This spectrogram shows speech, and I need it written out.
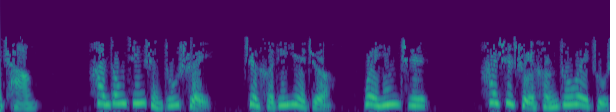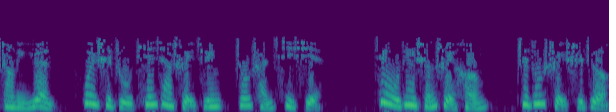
常。汉东京省都水治河堤业者，魏应之。汉是水衡都尉主上林苑，魏氏主天下水军，舟船器械。晋武帝省水衡，治都水使者，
